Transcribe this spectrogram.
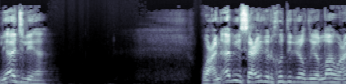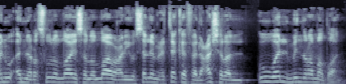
لأجلها. وعن أبي سعيد الخدري رضي الله عنه أن رسول الله صلى الله عليه وسلم اعتكف العشر الأول من رمضان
